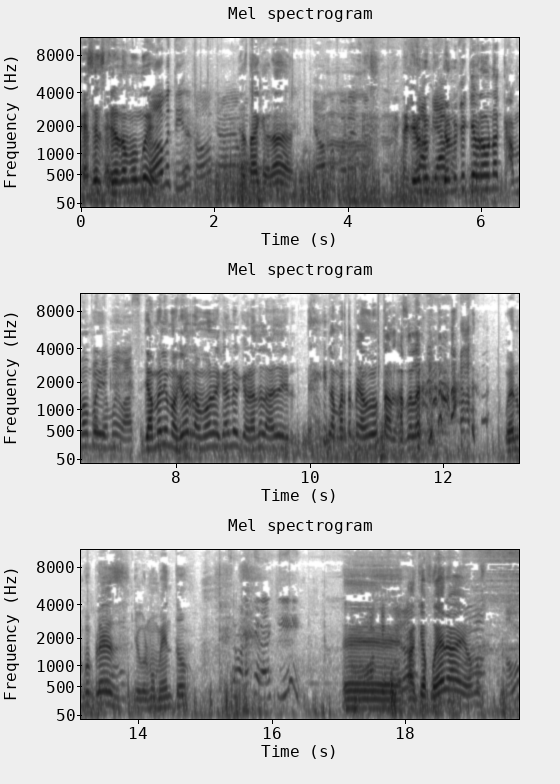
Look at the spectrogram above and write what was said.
¿Es en serio, Ramón, güey? No, mentira, no, ya. Ya estaba quebrada. Ya vamos afuera de yo, nunca, yo nunca he quebrado una cama, güey. Ya me lo imagino a Ramón acá ¿no? quebrando la base y, y la Marta pegando unos tablazos. la- bueno, pues, please, llegó el momento. Se van a quedar aquí. Eh, aquí afuera. aquí afuera, eh, vamos. No va a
